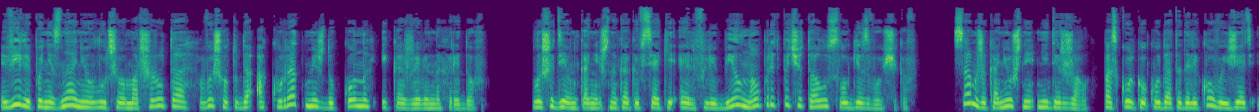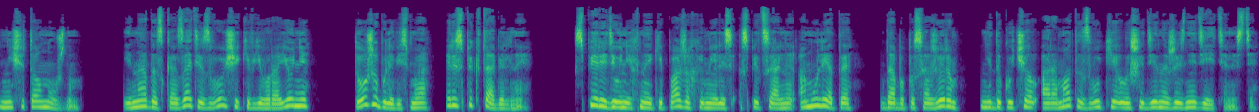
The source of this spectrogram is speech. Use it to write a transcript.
Вилли по незнанию лучшего маршрута вышел туда аккурат между конных и кожевенных рядов. Лошадей он, конечно, как и всякий эльф, любил, но предпочитал услуги извозчиков. Сам же конюшни не держал, поскольку куда-то далеко выезжать не считал нужным. И, надо сказать, извозчики в его районе тоже были весьма респектабельные. Спереди у них на экипажах имелись специальные амулеты, дабы пассажирам не докучал аромат и звуки лошадиной жизнедеятельности.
